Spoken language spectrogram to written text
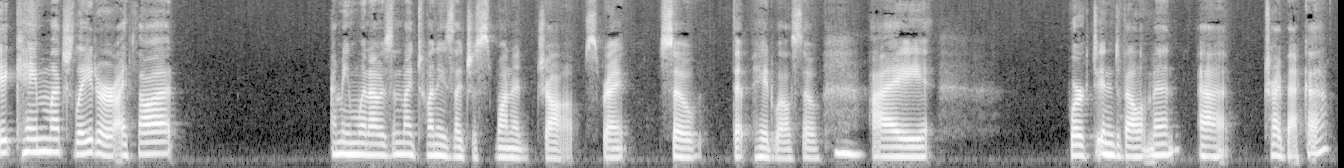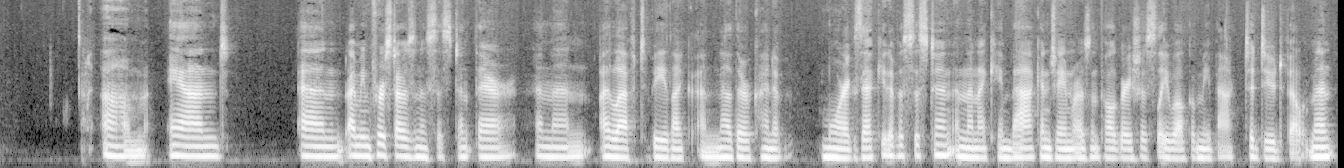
it came much later. I thought, I mean, when I was in my twenties, I just wanted jobs, right? So that paid well. So mm. I worked in development at Tribeca, um, and and I mean, first I was an assistant there, and then I left to be like another kind of more executive assistant. And then I came back, and Jane Rosenthal graciously welcomed me back to do development.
